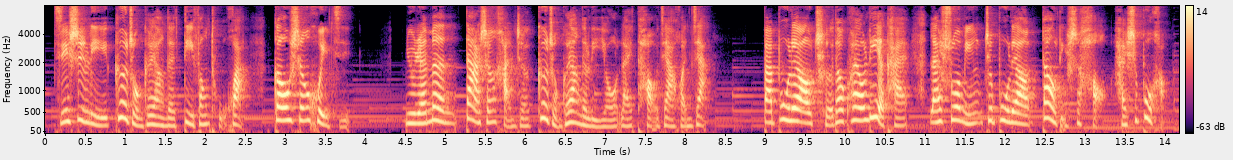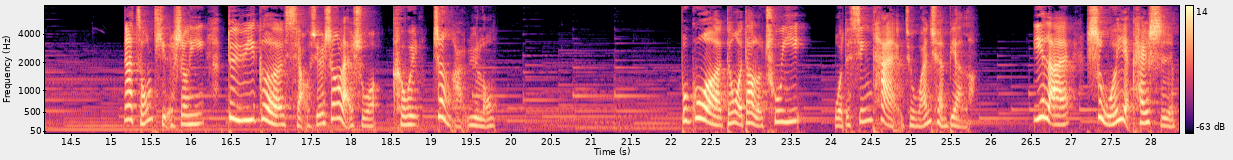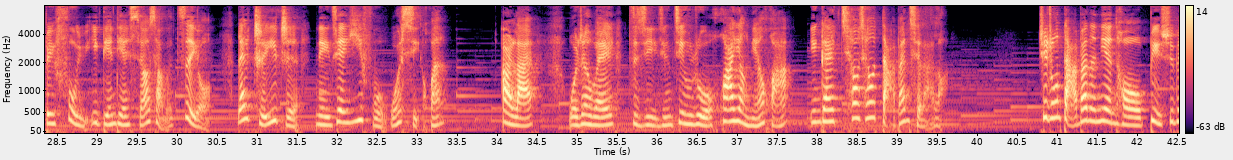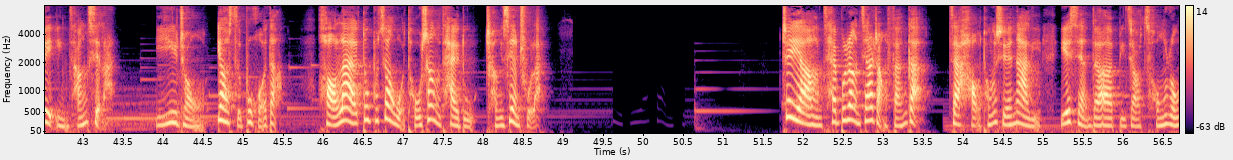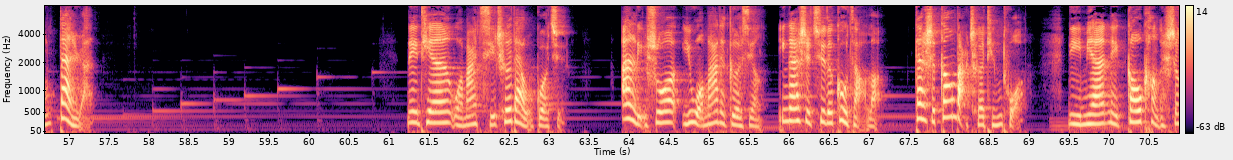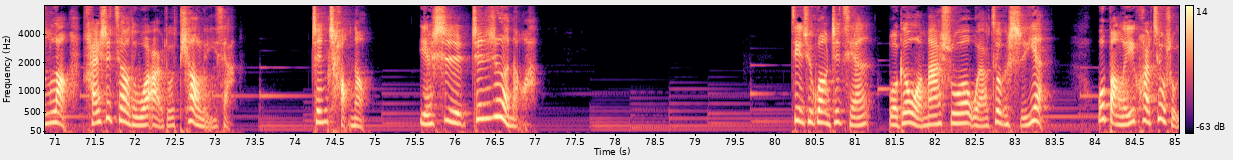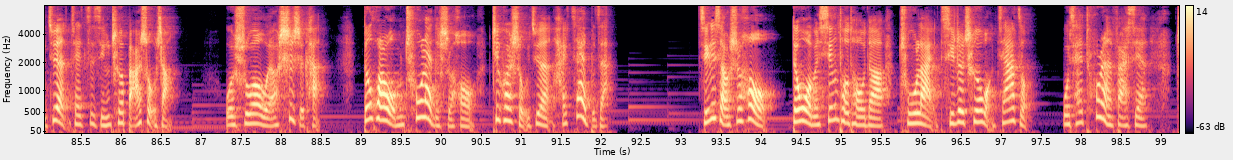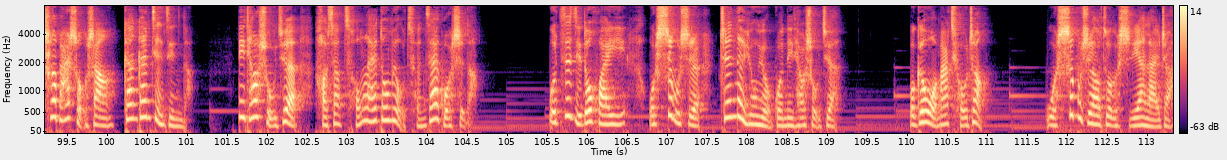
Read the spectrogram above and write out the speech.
集市里各种各样的地方土话高声汇集，女人们大声喊着各种各样的理由来讨价还价，把布料扯到快要裂开，来说明这布料到底是好还是不好。那总体的声音对于一个小学生来说可谓震耳欲聋。不过等我到了初一，我的心态就完全变了。一来是我也开始被赋予一点点小小的自由，来指一指哪件衣服我喜欢；二来我认为自己已经进入花样年华，应该悄悄打扮起来了。这种打扮的念头必须被隐藏起来。以一种要死不活的、好赖都不算我头上的态度呈现出来，这样才不让家长反感，在好同学那里也显得比较从容淡然。那天我妈骑车带我过去，按理说以我妈的个性，应该是去的够早了，但是刚把车停妥，里面那高亢的声浪还是叫得我耳朵跳了一下。真吵闹，也是真热闹啊！进去逛之前，我跟我妈说我要做个实验。我绑了一块旧手绢在自行车把手上，我说我要试试看，等会儿我们出来的时候，这块手绢还在不在？几个小时后，等我们兴头头的出来，骑着车往家走，我才突然发现车把手上干干净净的。那条手绢好像从来都没有存在过似的。我自己都怀疑我是不是真的拥有过那条手绢。我跟我妈求证，我是不是要做个实验来着？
